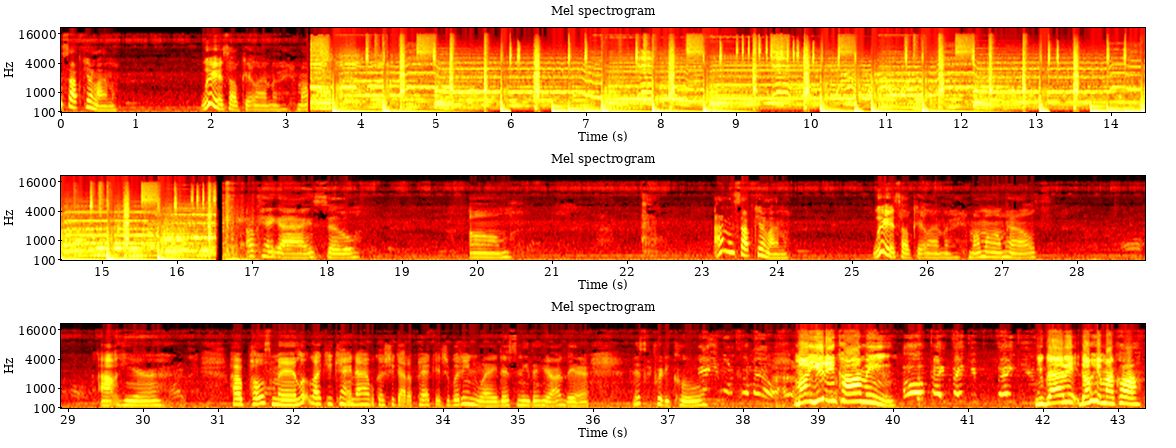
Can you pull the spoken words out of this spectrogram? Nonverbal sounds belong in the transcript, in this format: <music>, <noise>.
in South Carolina. We're in South Carolina. Mom. Okay guys, so um I'm in South Carolina. We're in South Carolina. My mom house out here. Her postman looked like he came down here because she got a package. But anyway, that's neither here or there. It's pretty cool. Yeah, you want to come out? Ma, you didn't call me. Oh, okay, thank you, thank you. You got it? Don't hit my car.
